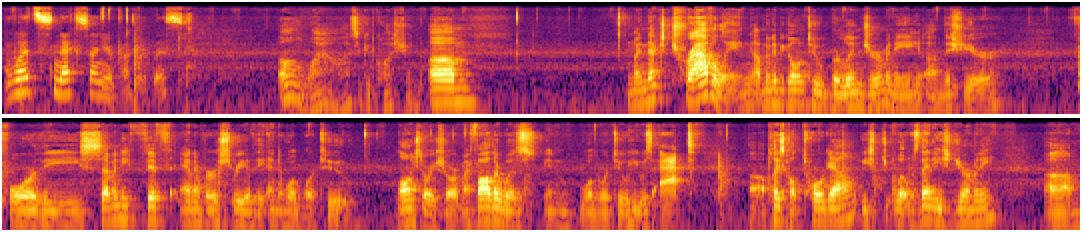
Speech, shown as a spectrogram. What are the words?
What's next on your bucket list? Oh wow, that's a good question. Um, my next traveling, I'm going to be going to Berlin, Germany um, this year for the 75th anniversary of the end of World War II. Long story short, my father was in World War II. He was at uh, a place called Torgau, East, what was then East Germany. Um,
